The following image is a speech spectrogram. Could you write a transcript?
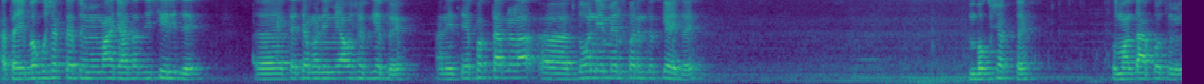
आता हे बघू शकता तुम्ही माझ्या हातात जी सिरीज आहे त्याच्यामध्ये मी औषध घेतोय आणि ते फक्त आपल्याला दोन एम एल पर्यंतच घ्यायचं आहे बघू शकताय. तुम्हाला दाखवतो मी.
